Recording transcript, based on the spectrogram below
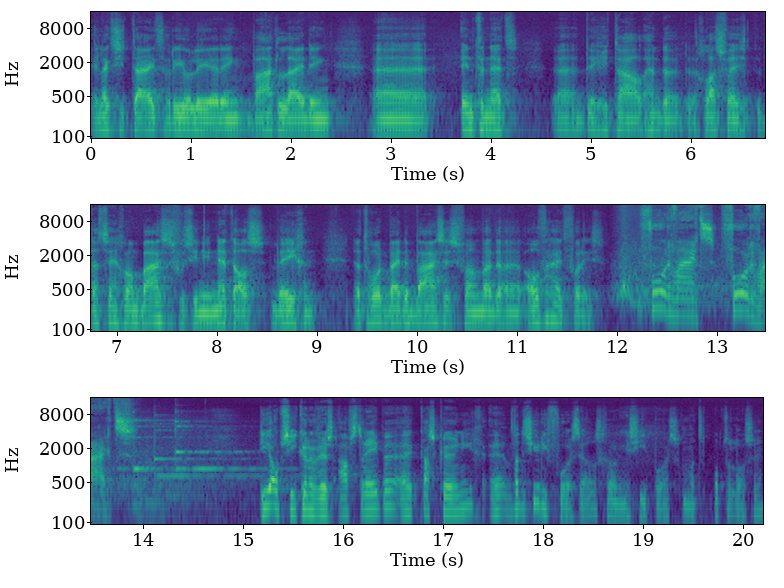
elektriciteit, riolering, waterleiding, eh, internet, eh, digitaal, hè, de, de glasvezel. Dat zijn gewoon basisvoorzieningen, net als wegen. Dat hoort bij de basis van waar de overheid voor is. Voorwaarts, voorwaarts. Die optie kunnen we dus afstrepen. Eh Kas Keunig, eh, wat is jullie voorstel als Groningen Seaports om het op te lossen?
